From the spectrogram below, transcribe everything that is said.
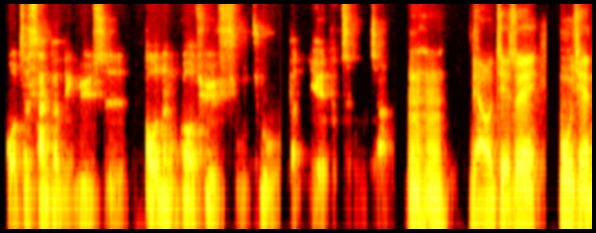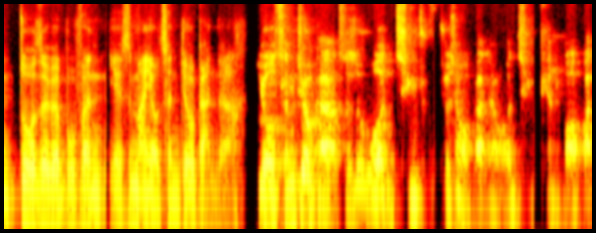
我这三个领域是都能够去辅助本业的成长。嗯哼，了解。所以目前做这个部分也是蛮有成就感的啦。有成就感，只是我很清楚，就像我刚才讲，我很清天花板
